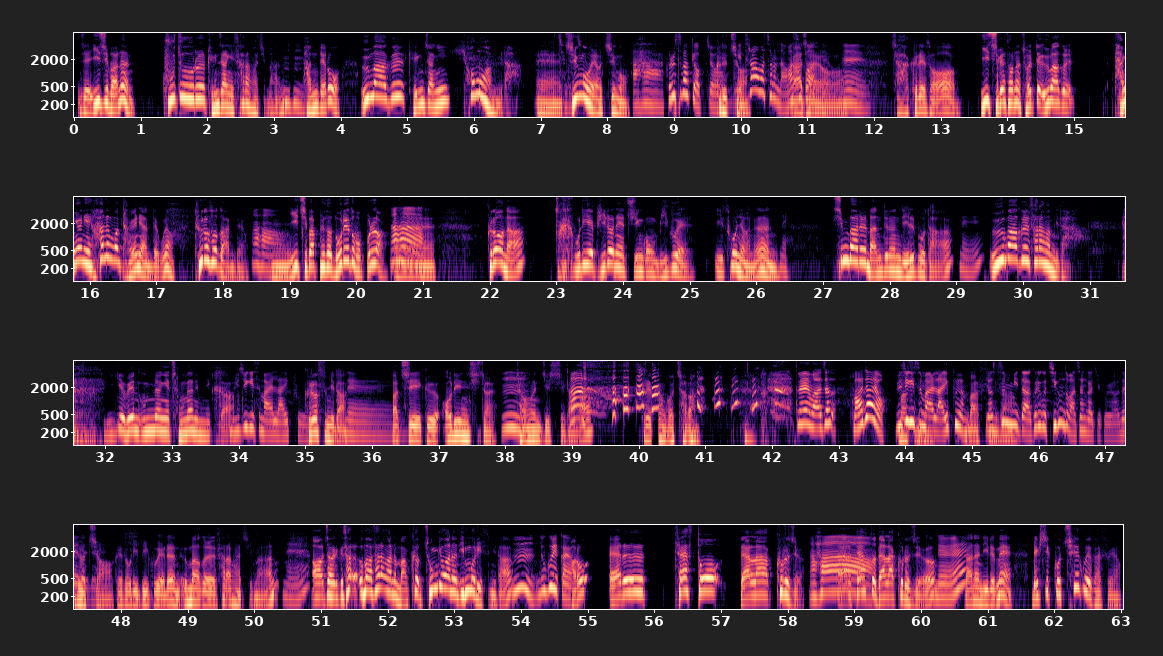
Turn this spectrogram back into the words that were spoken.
이제 이 집안은 구두를 굉장히 사랑하지만 음흠. 반대로 음악을 굉장히 혐오합니다. 예, 그쵸. 증오예요, 증오. 아, 그럴 수밖에 없죠. 그렇죠. 트라우마처럼 남았을 맞아요. 것 같아요. 네. 자, 그래서 이 집에서는 절대 음악을 당연히 하는 건 당연히 안 되고요. 들어서도 안 돼요. 음, 이집 앞에서 노래도 못 불러. 예. 그러나 참 우리의 비련의 주인공 미구엘 이 소녀는 네. 신발을 만드는 일보다 네. 음악을 사랑합니다. 크, 이게 웬 운명의 장난입니까? Music is my life. 그렇습니다. 네. 마치 그 어린 시절 음. 정은지 씨가 그랬던 것처럼 네, 맞아. 맞아요. Music is 맞습니다. my life 맞습니다. 였습니다. 그리고 지금도 마찬가지고요. 네. 그렇죠. 그래서 우리 미구엘은 음악을 사랑하지만 네. 어, 저 이렇게 사- 음악 사랑하는 만큼 존경하는 인물이 있습니다. 음, 누구일까요? 바로 에르네스토 델라 크루즈. 아하. 에르네스토 델라 크루즈. 네. 라는 이름의 멕시코 최고의 가수예요.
